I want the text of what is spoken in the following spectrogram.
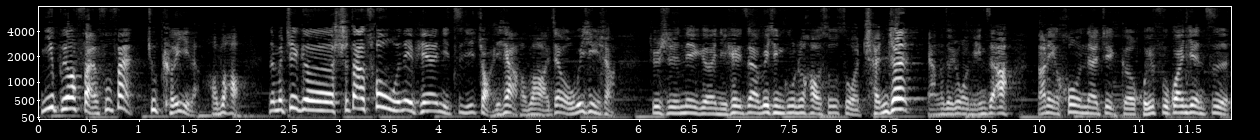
你不要反复犯就可以了，好不好？那么这个十大错误那篇你自己找一下，好不好？在我微信上。就是那个，你可以在微信公众号搜索“陈真”两个字，是我名字啊。完了以后呢，这个回复关键字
